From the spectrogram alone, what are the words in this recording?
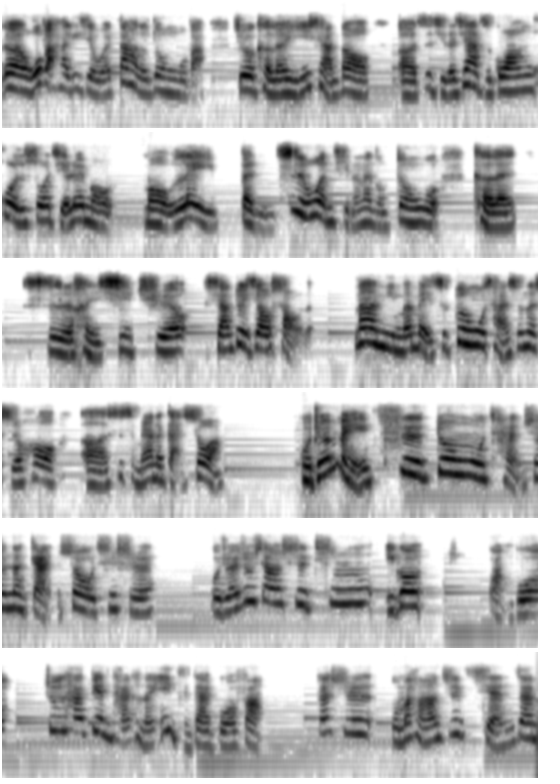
呃，我把它理解为大的顿悟吧，就可能影响到呃自己的价值观，或者说结论某某类本质问题的那种顿悟，可能是很稀缺，相对较少的。那你们每次顿悟产生的时候，呃，是什么样的感受啊？我觉得每一次顿悟产生的感受，其实我觉得就像是听一个广播，就是它电台可能一直在播放，但是我们好像之前在。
